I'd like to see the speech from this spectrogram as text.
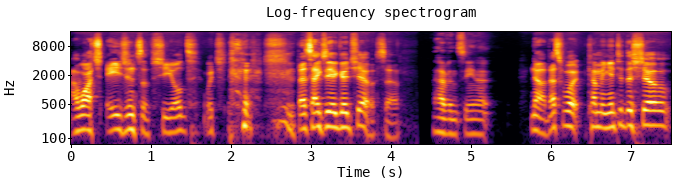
I watched Agents of Shield, which that's actually a good show. So I haven't seen it. no, that's what coming into the show.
